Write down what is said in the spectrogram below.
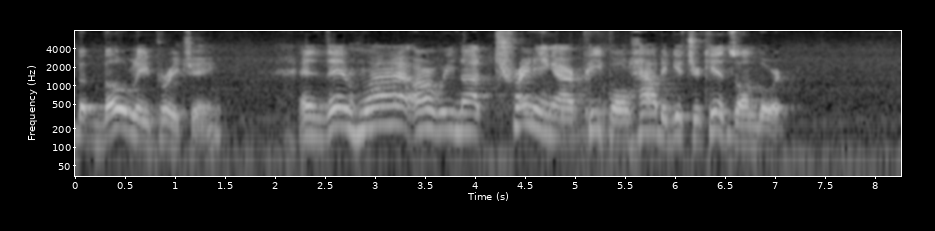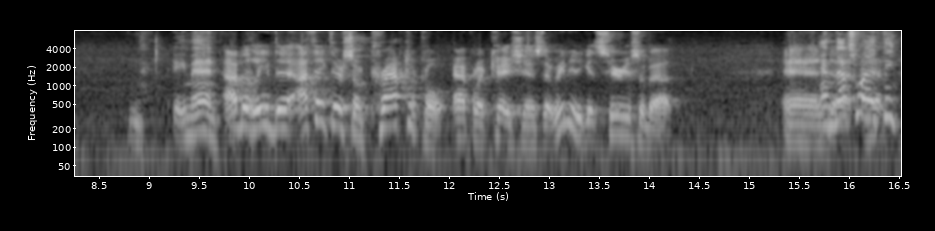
but boldly preaching. And then, why are we not training our people how to get your kids on board? Amen. I believe that I think there's some practical applications that we need to get serious about. And, and that's uh, why I think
